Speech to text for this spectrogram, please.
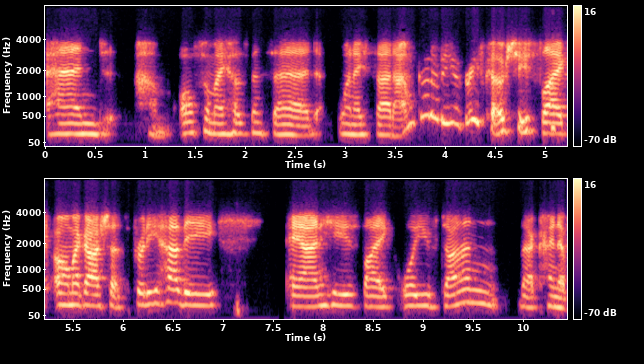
and um, also, my husband said when I said I'm going to be a grief coach, he's like, "Oh my gosh, that's pretty heavy," and he's like, "Well, you've done that kind of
